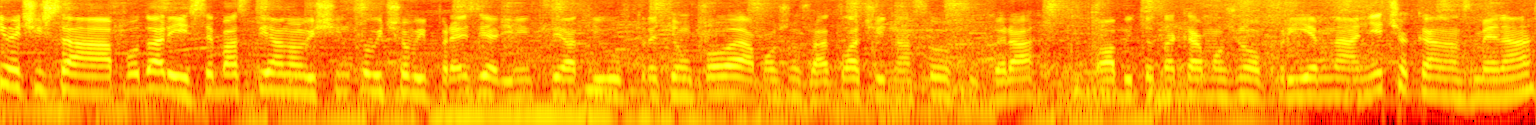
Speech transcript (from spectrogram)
Uvidíme, či sa podarí Sebastianovi Šinkovičovi preziať iniciatívu v treťom kole a možno zatlačiť na svojho supera, aby to taká možno príjemná, nečakaná zmena.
